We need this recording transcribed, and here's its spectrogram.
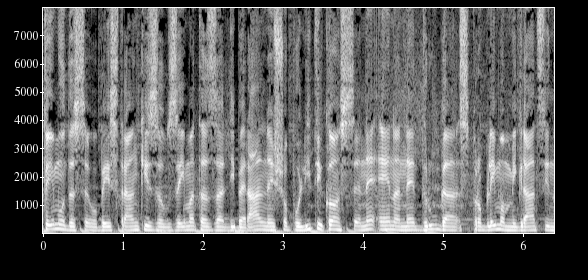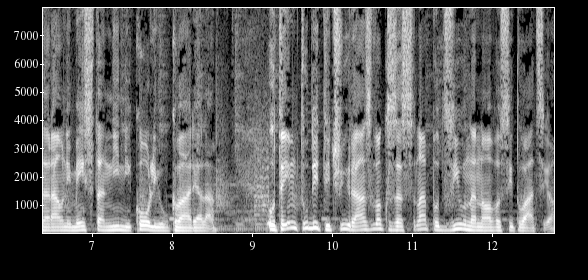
temu, da se obe stranki zauzemata za liberalnejšo politiko, se ne ena ne druga s problemom migracij na ravni mesta ni nikoli ukvarjala. V tem tudi tiči razlog za slab odziv na novo situacijo.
